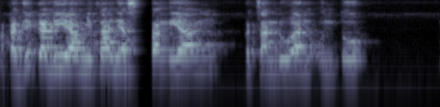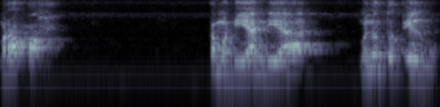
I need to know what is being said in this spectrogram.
Maka jika dia misalnya seorang yang kecanduan untuk merokok, kemudian dia menuntut ilmu,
